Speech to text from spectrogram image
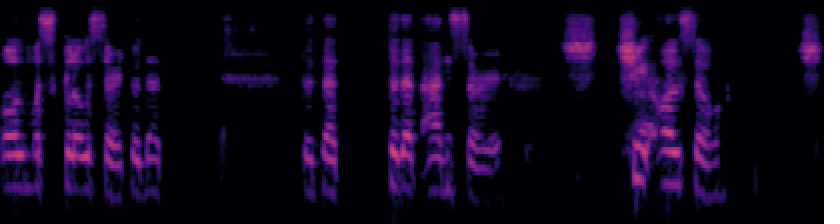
almost closer to that to that to that answer. Sh- She also sh-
